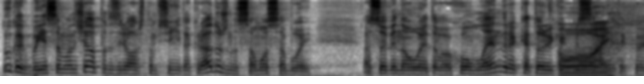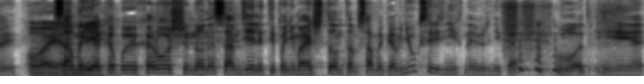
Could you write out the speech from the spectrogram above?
ну, как бы я с самого начала подозревал, что там все не так радужно, само собой, Особенно у этого Хоумлендера, который как ой, бы самый такой, ой, самый Андрей. якобы хороший, но на самом деле ты понимаешь, что он там самый говнюк среди них наверняка. Вот. И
